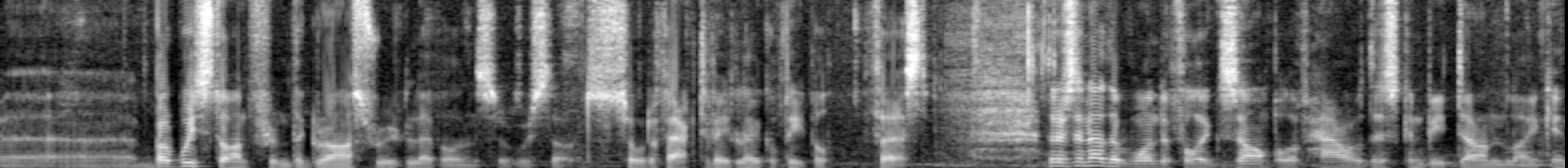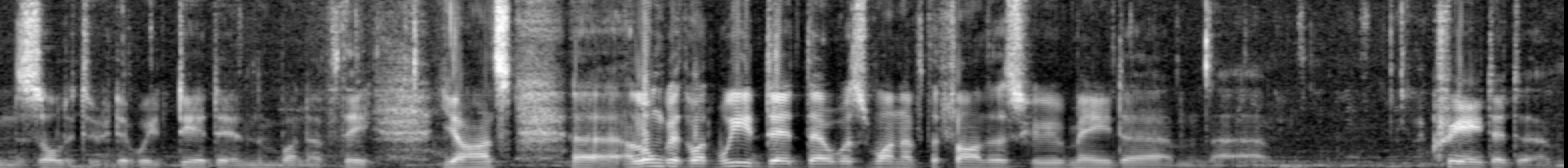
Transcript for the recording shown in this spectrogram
uh, but we start from the grassroots level, and so we start sort of activate local people first. There's another wonderful example of how this can be done, like in Solitude that we did in one of the yards. Uh, along with what we did, there was one of the fathers who made um, um, created um,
